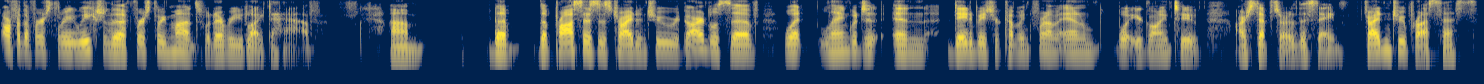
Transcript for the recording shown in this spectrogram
or for the first three weeks or the first three months, whatever you'd like to have. Um, the the process is tried and true regardless of what language and database you're coming from and what you're going to. Our steps are the same. Tried and true process.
